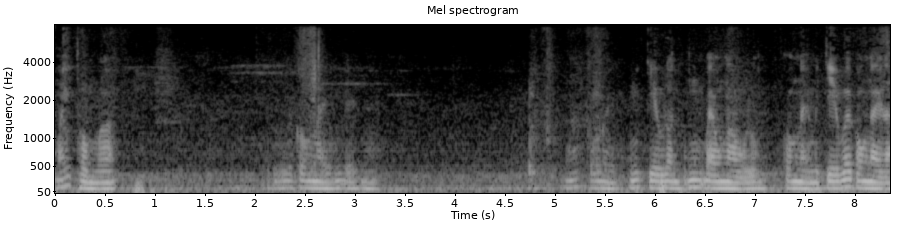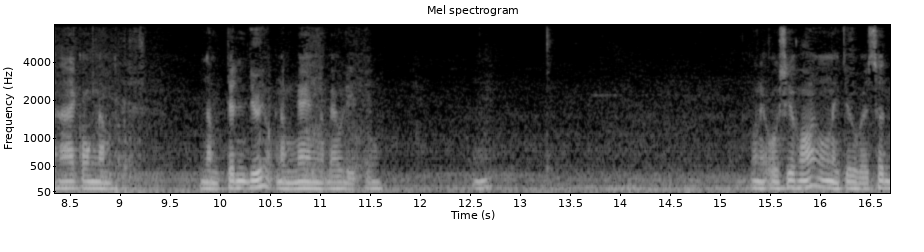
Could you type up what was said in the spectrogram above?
Mấy thùng rồi con này cũng đẹp nè. Con này cũng treo lên cũng bao ngầu luôn. Con này mà treo với con này là hai con nằm nằm trên dưới hoặc nằm ngang là bao đẹp luôn. Con này oxy hóa con này chưa vệ sinh.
